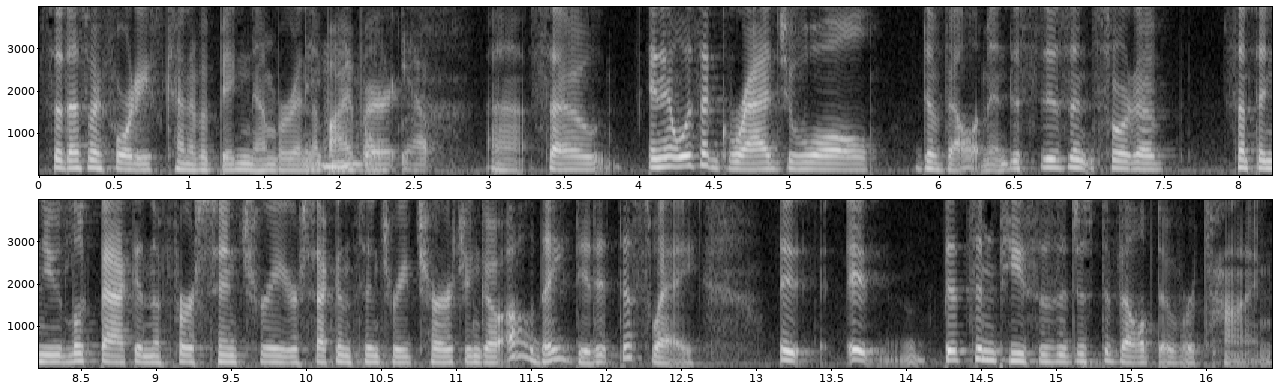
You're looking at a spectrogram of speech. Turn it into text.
So that's why 40 is kind of a big number in the Bible. Number, yep. Uh, so, and it was a gradual development. This isn't sort of something you look back in the first century or second century church and go, "Oh, they did it this way." It, it bits and pieces. It just developed over time.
